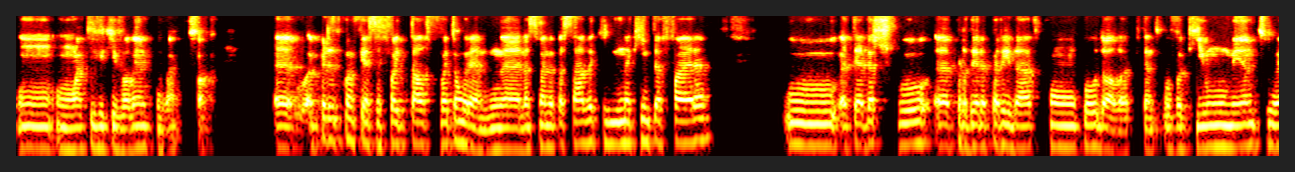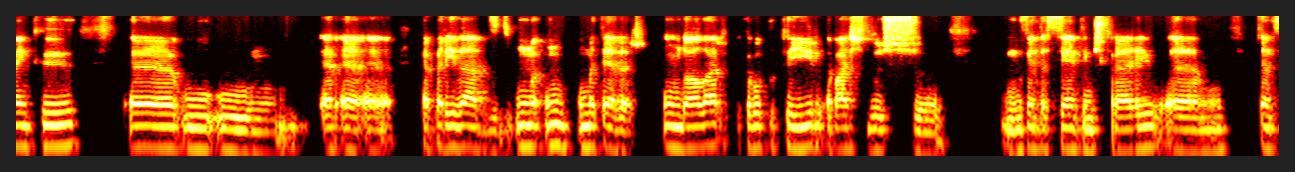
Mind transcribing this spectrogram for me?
um, um ativo equivalente no banco. Só que uh, a perda de confiança foi, tal, foi tão grande na, na semana passada que na quinta-feira a Tether chegou a perder a paridade com, com o dólar. Portanto, houve aqui um momento em que uh, o, o, a, a, a, paridade de uma, um, uma Tether, um dólar, acabou por cair abaixo dos 90 cêntimos, creio. Um, portanto,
